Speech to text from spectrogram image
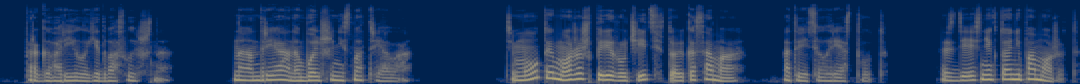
— проговорила едва слышно. На Андриана больше не смотрела. «Тьму ты можешь переручить только сама», — ответил Рествуд. «Здесь никто не поможет.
